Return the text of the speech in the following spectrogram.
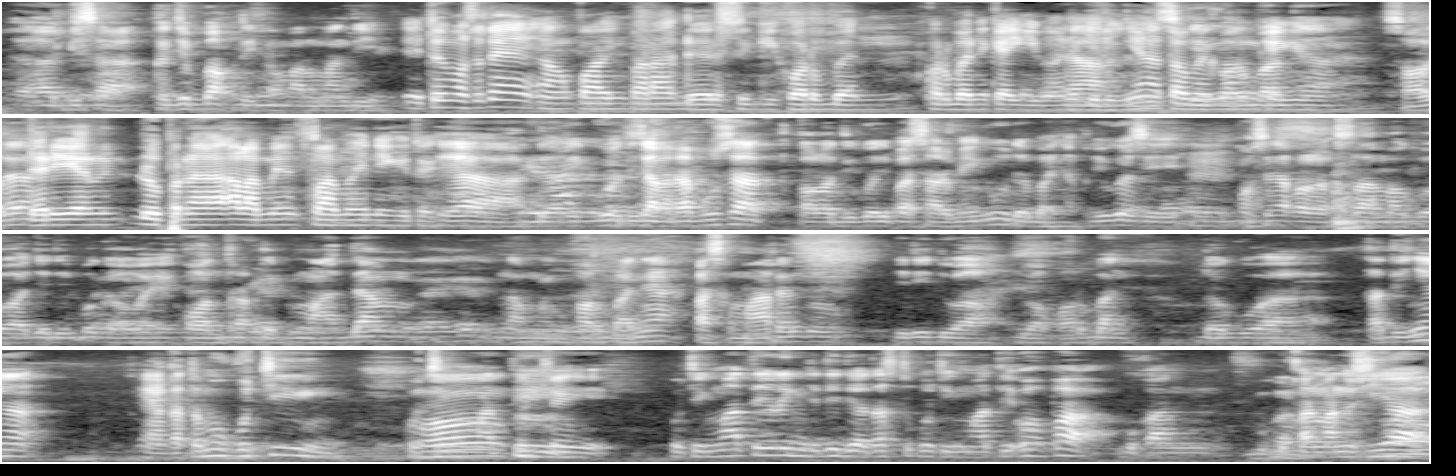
eh, bisa kejebak di kamar mandi Itu maksudnya yang paling parah dari segi korban korbannya kayak gimana Ya, jadinya atau memang kayak korbannya. gimana? soalnya Dari yang lu pernah alamin selama ini gitu. Ya dari gua di Jakarta Pusat, kalau di gua di Pasar Minggu udah banyak juga sih. Hmm. Maksudnya kalau selama gua jadi pegawai kontrak di pemadam, nemuin korbannya pas kemarin tuh, jadi dua dua korban. Udah gua tadinya yang ketemu kucing, kucing Oh, mati, kucing. Kucing. mati ling. Jadi di atas tuh kucing mati. Oh pak, bukan bukan, manusia.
